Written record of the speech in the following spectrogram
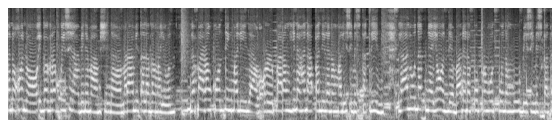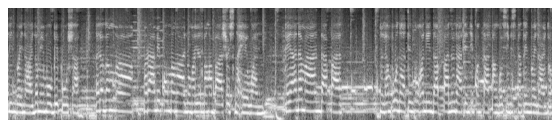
ano ko no, igagrab ko yung sinabi ni Ma'am Shi na marami talaga ngayon na parang konting mali lang or parang hinahanapan nila ng mali si Miss Catherine. Lalo na't ngayon, di ba, na nagpo-promote po ng movie si Miss Catherine Bernardo, may movie po siya. Talagang ah, marami pong mga ano ngayon, mga bashers na ewan. Kaya naman, dapat alam po natin kung ano yung da- paano natin ipagtatanggol si Miss Catherine Bernardo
